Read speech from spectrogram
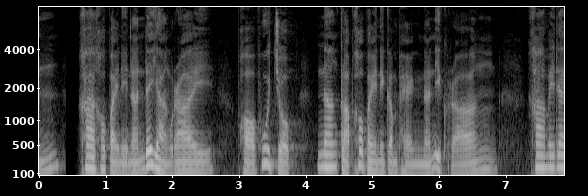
นข้าเข้าไปในนั้นได้อย่างไร พอพูดจบนางกลับเข้าไปในกำแพงนั้นอีกครั้งข้าไม่ได้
